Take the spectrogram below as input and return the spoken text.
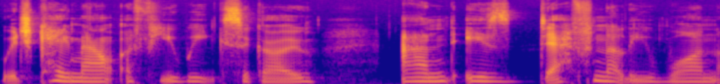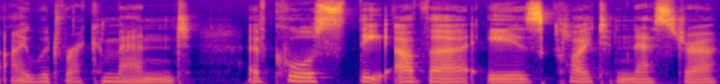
which came out a few weeks ago and is definitely one I would recommend. Of course, the other is Clytemnestra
